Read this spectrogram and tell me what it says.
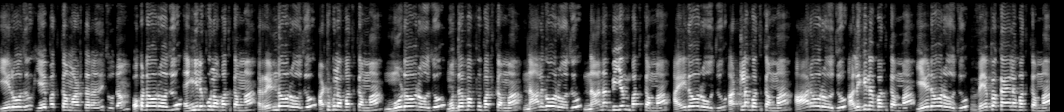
ఏ రోజు ఏ బతుకమ్మ ఆడతారు అనేది చూద్దాం. ఒకటవ రోజు ఎంగిలిపూల బతుకమ్మ. రెండవ రోజు అటుకుల బతుకమ్మ. మూడవ రోజు ముద్దపప్పు బతుకమ్మ. నాలుగవ రోజు నానబియ్యం బతుకమ్మ. ఐదవ రోజు అట్ల బతుకమ్మ. ఆరవ రోజు అలిగిన బతుకమ్మ. ఏడవ రోజు వేపకాయల బతుకమ్మ.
